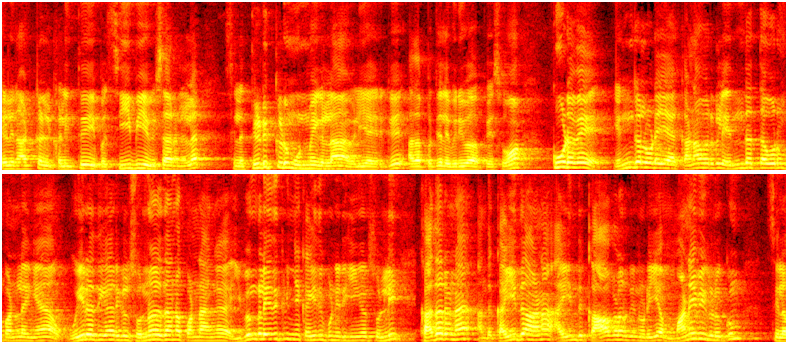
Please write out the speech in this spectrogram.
ஏழு நாட்கள் கழித்து இப்போ சிபிஐ விசாரணையில் சில திடுக்கிடும் உண்மைகள்லாம் வெளியாயிருக்கு. அதை பற்றியில் விரிவாக பேசுவோம். கூடவே எங்களுடைய கணவர்கள் எந்த தவறும் பண்ணலைங்க. உயரதிகாரிகள் சொன்னது தானே பண்ணாங்க. இவங்களை எதுக்கு நீங்கள் கைது பண்ணியிருக்கீங்கன்னு சொல்லி கதறின அந்த கைதான ஐந்து காவலர்களினுடைய மனைவிகளுக்கும் சில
